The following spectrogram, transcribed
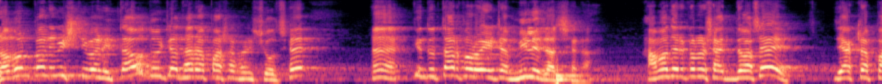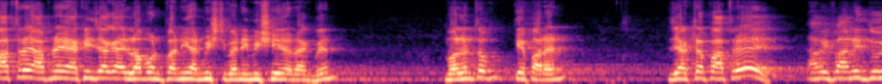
লবণ পানি, মিষ্টি পানি, তাও দুইটা ধারা পাশাপাশি চলছে হ্যাঁ কিন্তু তারপরও এটা মিলে যাচ্ছে না। আমাদের কোনো সাধ্য আছে যে একটা পাত্রে আপনি একই জায়গায় লবণ পানি আর মিষ্টি পানি মিশিয়ে রাখবেন? বলেন তো কে পারেন? যে একটা পাত্রে আমি পানি দুই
